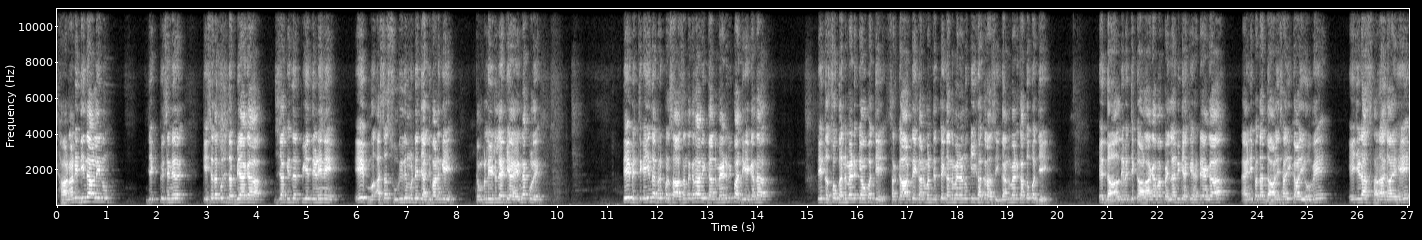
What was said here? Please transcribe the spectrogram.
ਥਾਣਾ ਨਹੀਂ ਦਿੰਦਾ ਅਗਲੇ ਨੂੰ। ਜੇ ਕਿਸੇ ਨੇ, ਕਿਸੇ ਦਾ ਕੁਝ ਦੱਬਿਆਗਾ ਜਾਂ ਕਿਸੇ ਦੇ ਰੁਪਏ ਦੇਣੇ ਨੇ, ਇਹ ਮ- ਅਸਾ ਸੂਰੀ ਦੇ ਮੁੰਡੇ ਜੱਜ ਬਣ ਗਏ ਕੰਪਲੇਂਟ ਲੈ ਕੇ ਆਏ ਇਹਨਾਂ ਕੋਲੇ। ਤੇ ਵਿੱਚ ਕਹੀ ਜਾਂਦਾ ਫਿਰ ਪ੍ਰਸ਼ਾਸਨ ਤਾਂ ਕਹਿੰਦਾ ਵੀ ਗਨਮੈਨ ਵੀ ਭੱਜ ਗਏ, ਕਹਿੰਦਾ ਤੇ ਦੱਸੋ ਗਨਮੈਨ ਕਿਉਂ ਭੱਜੇ? ਸਰਕਾਰ ਦੇ ਗਨਮੈਨ ਦਿੱਤੇ ਗਨਮੈਨਾਂ ਨੂੰ ਕੀ ਖਤਰਾ ਸੀ? ਗਨਮੈਨ ਕਾਹਤੋਂ ਭੱਜੇ? ਇਹ ਦਾਲ ਦੇ ਵਿੱਚ ਕਾਲਾ ਗਾ ਮੈਂ ਪਹਿਲਾਂ ਵੀ ਕਹਿ ਕੇ ਹਟਿਆਂਗਾ। ਐ ਨਹੀਂ ਪਤਾ ਦਾਲ ਹੀ ਸਾਰੀ ਕਾਲੀ ਹੋਵੇ। ਇਹ ਜਿਹੜਾ ਸਾਰਾ ਗਾ ਇਹ,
